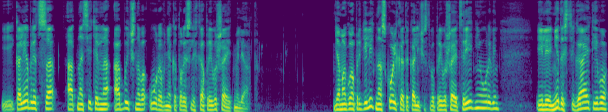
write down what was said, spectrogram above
и колеблется относительно обычного уровня, который слегка превышает миллиард. Я могу определить, насколько это количество превышает средний уровень или не достигает его,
